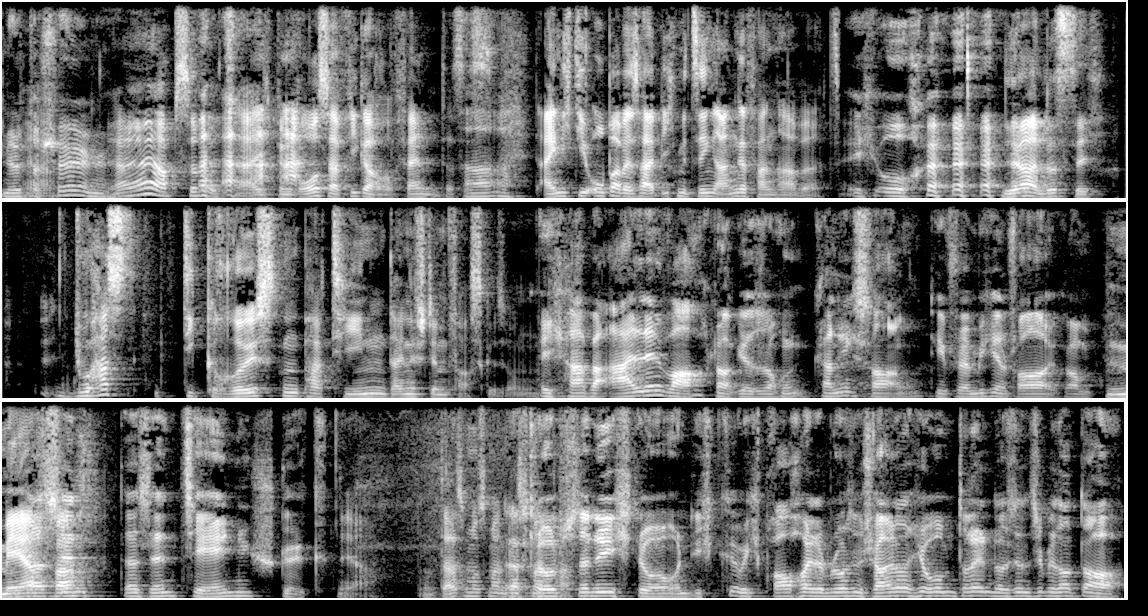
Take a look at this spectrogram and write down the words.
Ja, das ist schön. Ja, ja, absolut. Ja, ich bin großer Figaro-Fan. Das ist Ah. eigentlich die Oper, weshalb ich mit Singen angefangen habe. Ich auch. Ja, lustig. Du hast die größten Partien deines Stimmfachs gesungen. Ich habe alle Wagner gesungen, kann ich sagen, die für mich in Frage kommen. Mehrfach? Das sind, das sind zehn Stück. Ja. Und das muss man Das glaubst du nicht, du. Und ich, ich brauche heute bloß einen Schalter hier oben drin, da sind sie wieder da.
